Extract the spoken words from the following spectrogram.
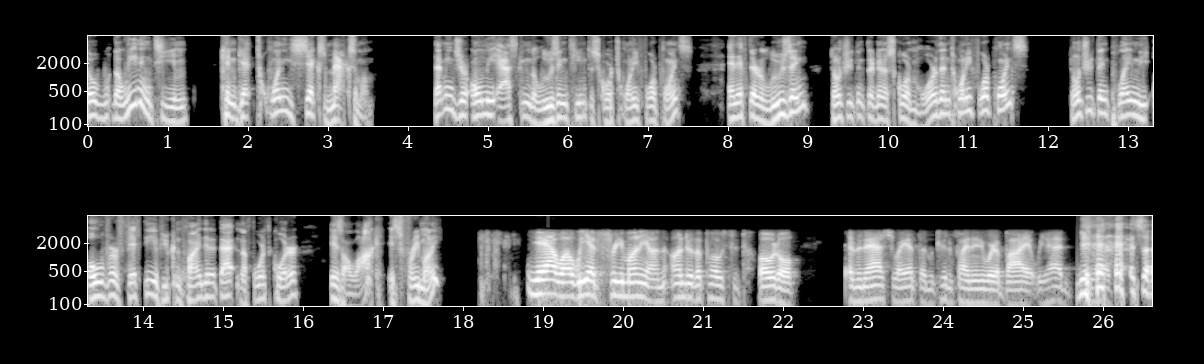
the the leading team can get 26 maximum. That means you're only asking the losing team to score 24 points. And if they're losing, don't you think they're going to score more than 24 points? Don't you think playing the over 50, if you can find it at that in the fourth quarter, is a lock? Is free money? Yeah, well, we had free money on under the posted total and the national anthem couldn't find anywhere to buy it. We had, we had yeah, so,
